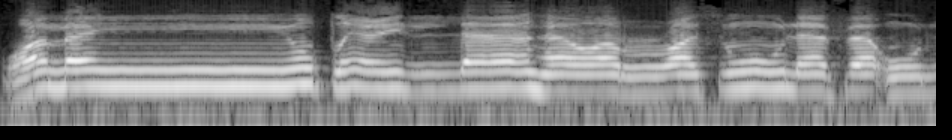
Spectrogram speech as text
ومن يطع الله والرسول فأولئك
